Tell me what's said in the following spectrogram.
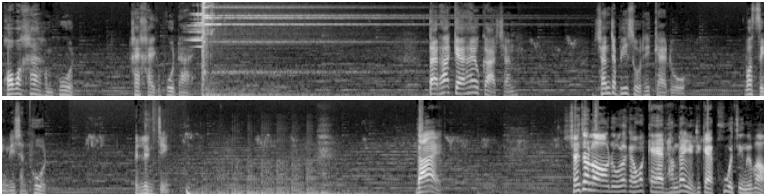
เพราะว่าแค่คำพูด ใครๆก็พูดได้ แต่ถ้าแกให้โอกาสฉัน ฉันจะพิสูจน์ให้แกดู ว่าสิ่งที่ฉันพูด เป็นเรื่องจริง ได้ ฉันจะรอดูแล้วกันว่าแกทำได้อย่างที่แกพูดจริงหรือเปล่า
